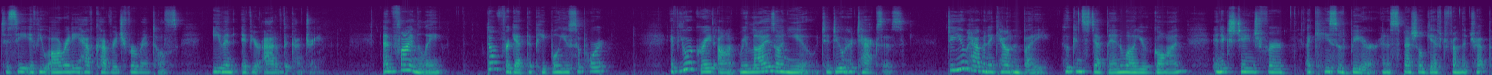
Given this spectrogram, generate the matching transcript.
to see if you already have coverage for rentals, even if you're out of the country. And finally, don't forget the people you support. If your great aunt relies on you to do her taxes, do you have an accountant buddy who can step in while you're gone in exchange for a case of beer and a special gift from the trip?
